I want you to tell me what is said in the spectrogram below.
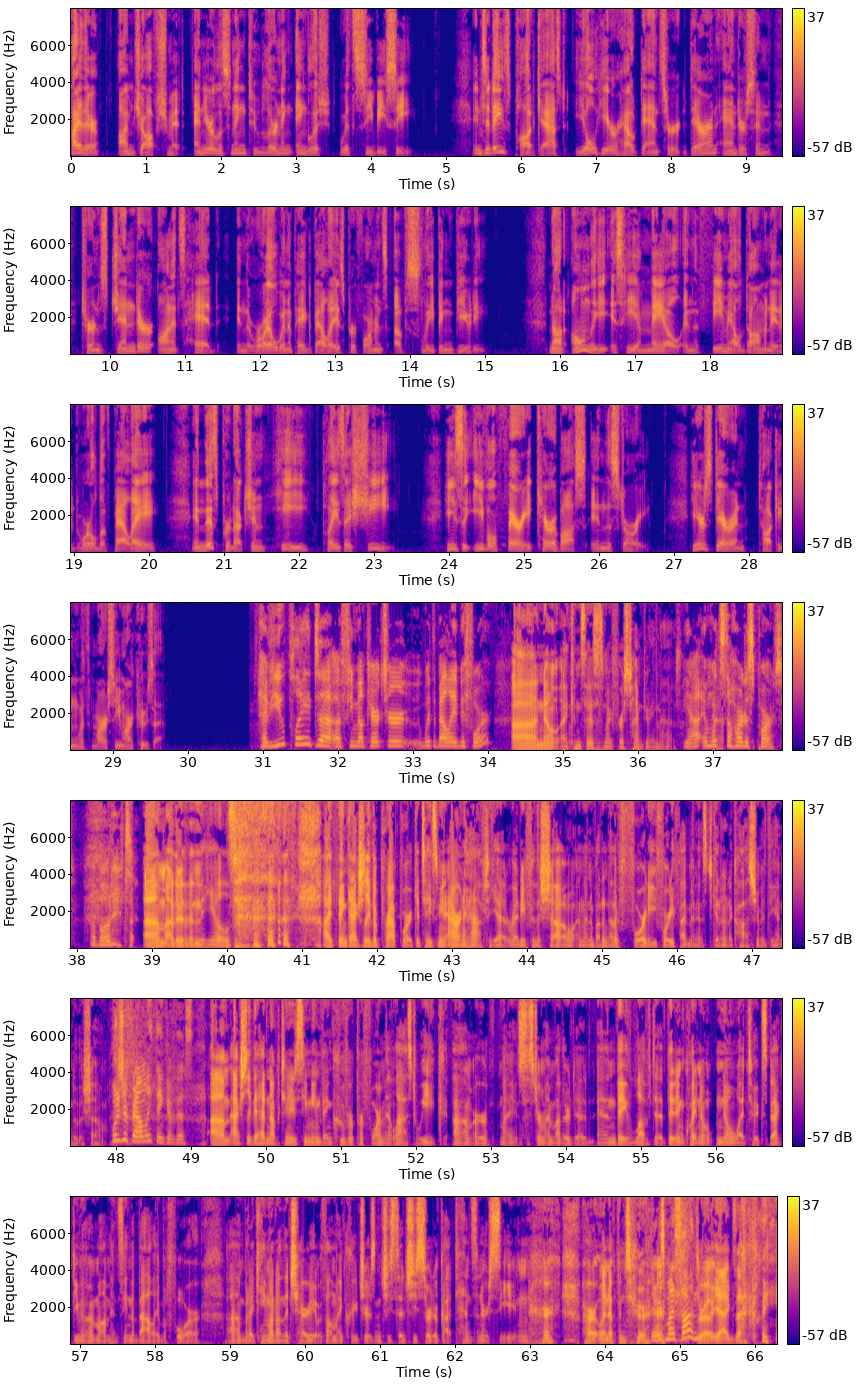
Hi there, I'm Joff Schmidt, and you're listening to Learning English with CBC. In today's podcast, you'll hear how dancer Darren Anderson turns gender on its head in the Royal Winnipeg Ballet's performance of Sleeping Beauty. Not only is he a male in the female dominated world of ballet, in this production, he plays a she. He's the evil fairy Carabosse in the story. Here's Darren talking with Marcy Markusa. Have you played uh, a female character with the ballet before? Uh, no, I can say this is my first time doing that. Yeah, and what's the hardest part about it? Um, other than the heels, I think actually the prep work, it takes me an hour and a half to get ready for the show and then about another 40, 45 minutes to get out of costume at the end of the show. What does your family think of this? Um, actually, they had an opportunity to see me in Vancouver perform it last week, um, or my sister and my mother did, and they loved it. They didn't quite know, know what to expect, even though my mom had seen the ballet before. Um, but I came out on the chariot with all my creatures, and she said she sort of got tense in her seat and her heart went up into her There's my son. throat. Yeah, exactly.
